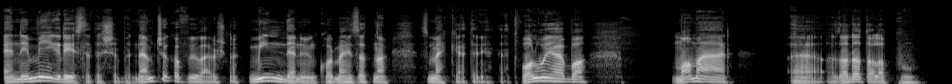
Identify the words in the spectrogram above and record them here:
ennél még részletesebben, nem csak a fővárosnak, minden önkormányzatnak ezt meg kell tennie. Tehát valójában ma már eh, az adatalapú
